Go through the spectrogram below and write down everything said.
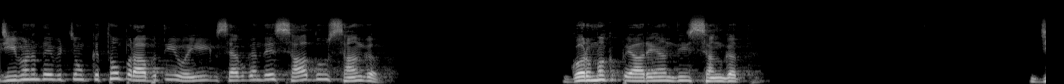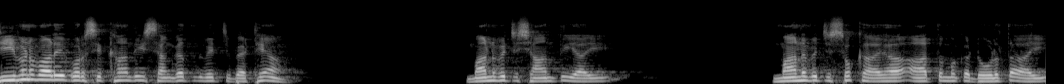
ਜੀਵਨ ਦੇ ਵਿੱਚੋਂ ਕਿੱਥੋਂ ਪ੍ਰਾਪਤੀ ਹੋਈ? ਸਭ ਕਹਿੰਦੇ, ਸਾਧੂ ਸੰਗ, ਗੁਰਮੁਖ ਪਿਆਰਿਆਂ ਦੀ ਸੰਗਤ। ਜੀਵਨ ਵਾਲੇ ਗੁਰਸਿੱਖਾਂ ਦੀ ਸੰਗਤ ਵਿੱਚ ਬੈਠਿਆਂ ਮਨ ਵਿੱਚ ਸ਼ਾਂਤੀ ਆਈ। ਮਨ ਵਿੱਚ ਸੁਖ ਆਇਆ, ਆਤਮਿਕ ਡੋਲਤਾ ਆਈ।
